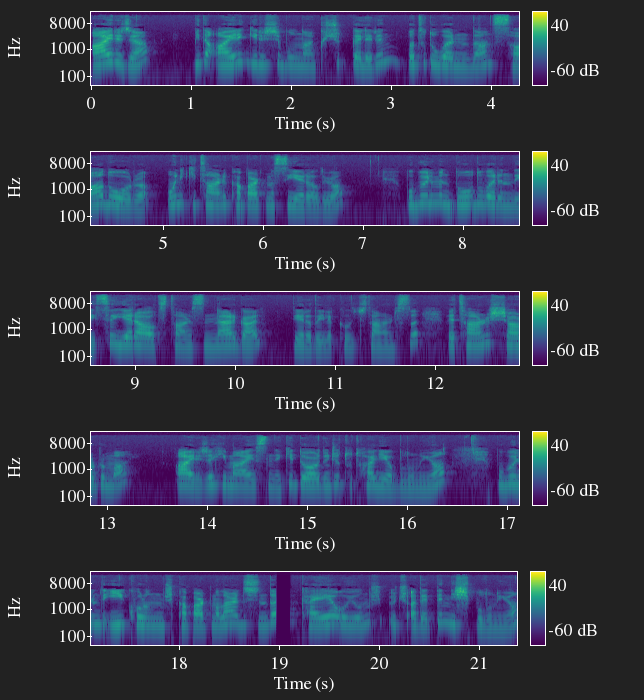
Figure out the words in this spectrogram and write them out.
Ayrıca bir de ayrı girişi bulunan küçük galerin batı duvarından sağa doğru 12 tanrı kabartması yer alıyor. Bu bölümün doğu duvarında ise yeraltı tanrısı Nergal, diğer adıyla kılıç tanrısı ve tanrı Şarruma ayrıca himayesindeki 4. Tuthalya bulunuyor. Bu bölümde iyi korunmuş kabartmalar dışında kayaya oyulmuş 3 adet de niş bulunuyor.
